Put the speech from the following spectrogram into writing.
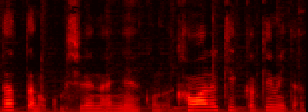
だったのかもしれないね。この変わるきっかけみたいな。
